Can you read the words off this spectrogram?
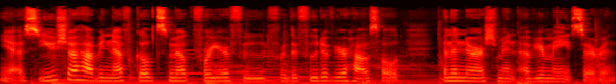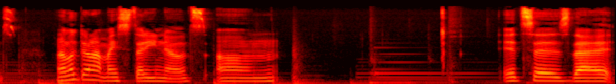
Yes, you shall have enough goat's milk for your food, for the food of your household, and the nourishment of your maid servants. When I look down at my study notes, um, it says that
